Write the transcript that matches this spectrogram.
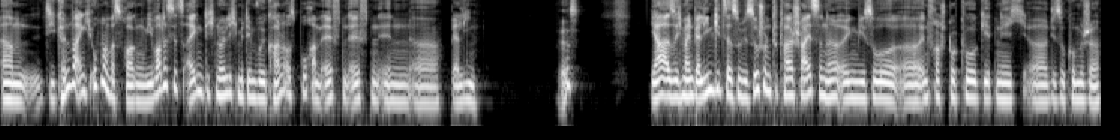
ähm, die können wir eigentlich auch mal was fragen. Wie war das jetzt eigentlich neulich mit dem Vulkanausbruch am 11.11. in äh, Berlin? Was? Ja, also ich meine, Berlin geht's ja sowieso schon total scheiße, ne? Irgendwie so äh, Infrastruktur geht nicht, äh, diese komische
